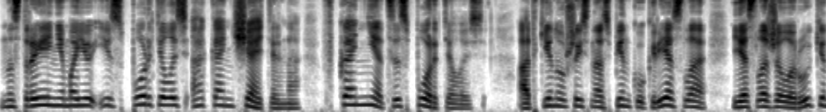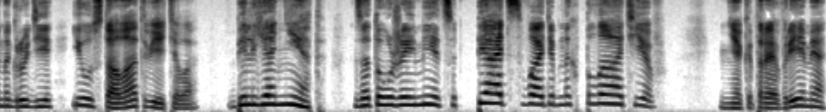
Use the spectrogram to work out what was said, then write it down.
настроение мое испортилось окончательно, в конец испортилось. Откинувшись на спинку кресла, я сложила руки на груди и устало ответила. «Белья нет, зато уже имеется пять свадебных платьев». Некоторое время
